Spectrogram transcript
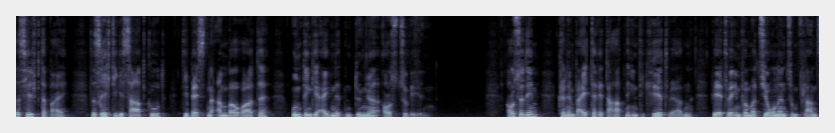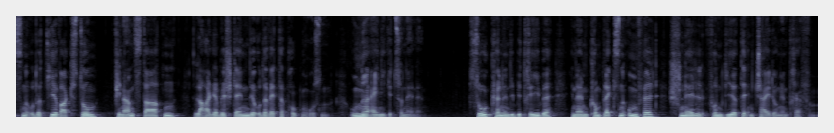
Das hilft dabei, das richtige Saatgut, die besten Anbauorte und den geeigneten Dünger auszuwählen. Außerdem können weitere Daten integriert werden, wie etwa Informationen zum Pflanzen- oder Tierwachstum, Finanzdaten, Lagerbestände oder Wetterprognosen, um nur einige zu nennen. So können die Betriebe in einem komplexen Umfeld schnell fundierte Entscheidungen treffen.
